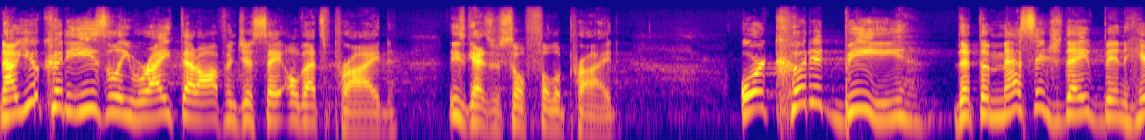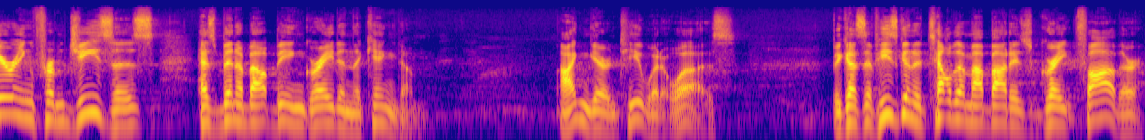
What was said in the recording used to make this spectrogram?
Now, you could easily write that off and just say, oh, that's pride. These guys are so full of pride. Or could it be that the message they've been hearing from Jesus has been about being great in the kingdom? I can guarantee you what it was. Because if he's going to tell them about his great father,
